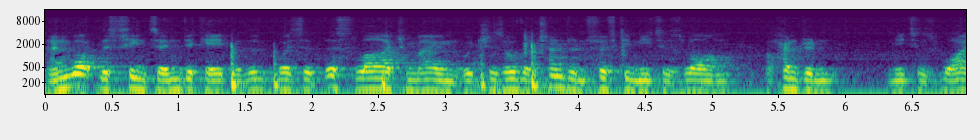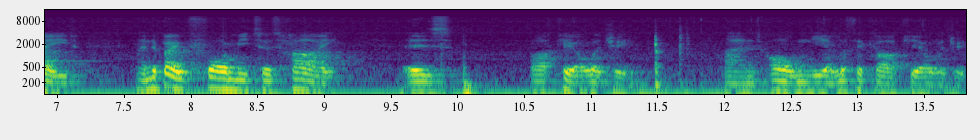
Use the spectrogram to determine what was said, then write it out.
And what this seemed to indicate was that this large mound, which is over 250 metres long, 100 metres wide, and about 4 metres high, is archaeology, and all Neolithic archaeology.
